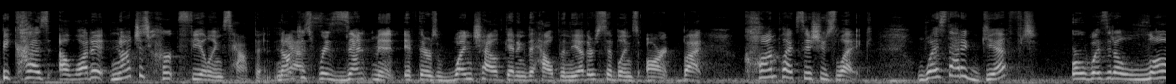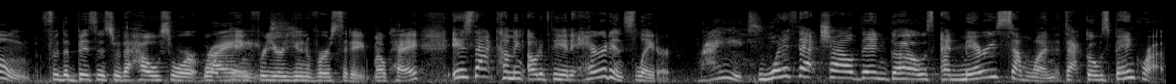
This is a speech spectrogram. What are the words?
because a lot of not just hurt feelings happen, not Yes. just resentment if there's one child getting the help and the other siblings aren't, but complex issues like was that a gift? Or was it a loan for the business or the house or, or paying for your university? Okay. Is that coming out of the inheritance later? Right. What if that child then goes and marries someone that goes bankrupt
